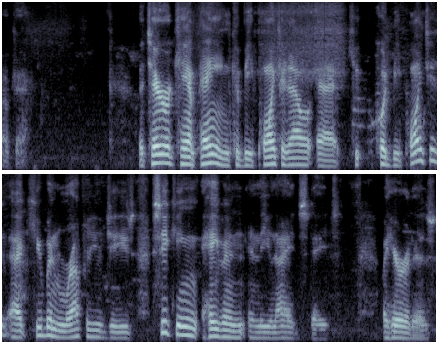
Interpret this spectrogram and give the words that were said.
Okay. The terror campaign could be pointed out at could be pointed at Cuban refugees seeking haven in the United States. But here it is.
